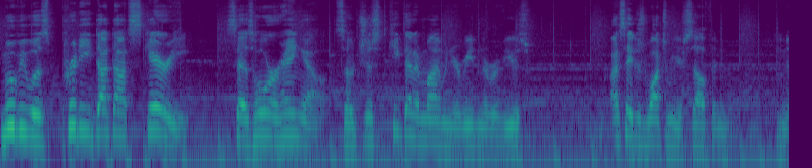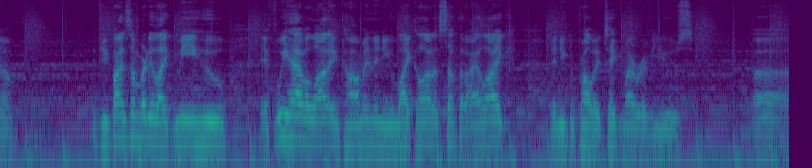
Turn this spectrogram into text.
movie was pretty dot dot scary, says Horror Hangout. So just keep that in mind when you're reading the reviews. I say just watch them yourself, and you know, if you find somebody like me who, if we have a lot in common and you like a lot of stuff that I like, then you could probably take my reviews uh,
